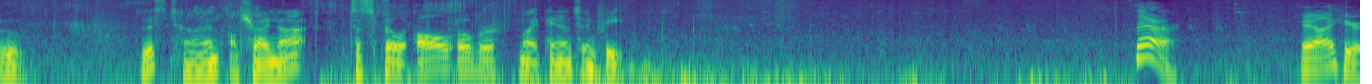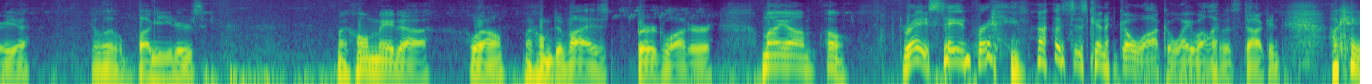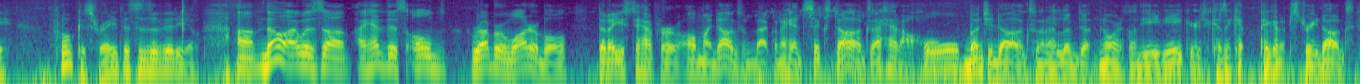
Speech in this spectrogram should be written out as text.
Ooh. This time I'll try not to spill it all over my pants and feet. There. Yeah, I hear you, you little bug eaters. My homemade, uh, well, my home devised bird water. My, um, oh, Ray, stay in frame. I was just gonna go walk away while I was talking. Okay, focus, right? This is a video. Um, no, I was, uh, I had this old rubber water bowl that I used to have for all my dogs back when I had six dogs. I had a whole bunch of dogs when I lived up north on the 80 acres because I kept picking up stray dogs.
